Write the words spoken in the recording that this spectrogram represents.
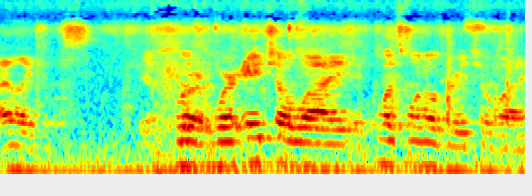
I like this. Where, where HOY, what's one over HOY? Uh,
